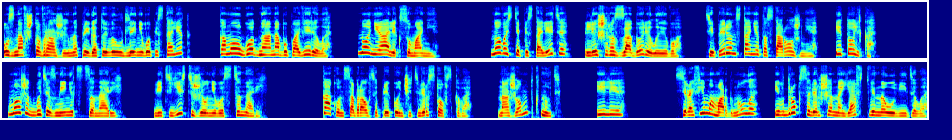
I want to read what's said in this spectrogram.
узнав, что вражина приготовил для него пистолет? Кому угодно она бы поверила, но не Алексу Мани. Новость о пистолете лишь раззадорила его. Теперь он станет осторожнее. И только. Может быть, изменит сценарий. Ведь есть же у него сценарий. Как он собрался прикончить Верстовского? Ножом ткнуть? Или... Серафима моргнула и вдруг совершенно явственно увидела.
